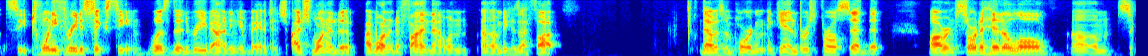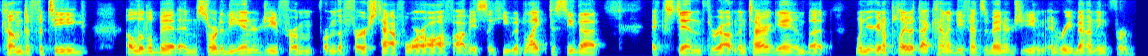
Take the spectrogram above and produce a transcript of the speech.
let's see, 23 to 16 was the rebounding advantage. I just wanted to I wanted to find that one um, because I thought that was important. Again, Bruce Pearl said that Auburn sort of hit a lull, um, succumbed to fatigue a little bit, and sort of the energy from from the first half wore off. Obviously, he would like to see that extend throughout an entire game, but when you're going to play with that kind of defensive energy and, and rebounding for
